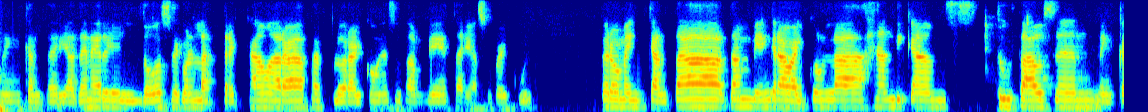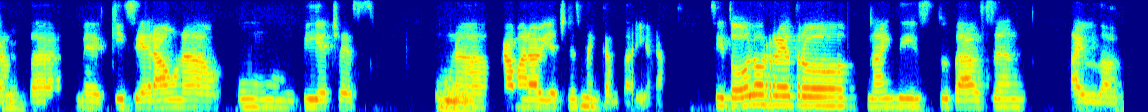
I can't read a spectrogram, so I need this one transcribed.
me encantaría tener el 12 con las tres cámaras para explorar con eso también, estaría súper cool. Pero me encanta también grabar con las Handycams 2000, me encanta, me quisiera una, un VHS, una cámara VHS, me encantaría si todos los retro 90s, 2000, I love.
